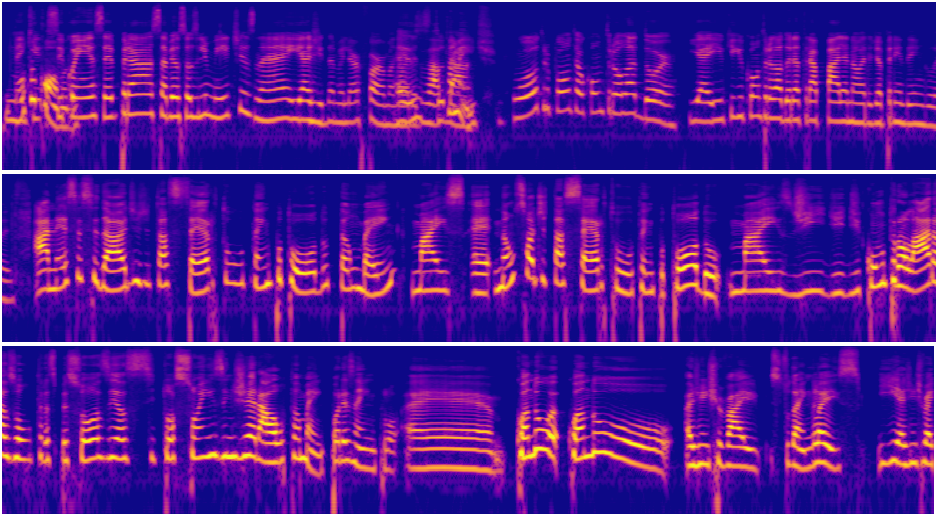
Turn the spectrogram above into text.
Tem que cômodo. se conhecer pra saber os seus limites, né? E agir da melhor forma na hora. Exatamente. Um outro ponto é o controlador. E aí, o que, que o controlador atrapalha na hora de aprender inglês? A necessidade de estar certo o tempo todo também, mas é, não só de estar certo o tempo todo, mas de, de, de controlar as outras pessoas e as situações em geral também. Por exemplo, é, quando, quando a gente vai estudar inglês, e a gente vai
